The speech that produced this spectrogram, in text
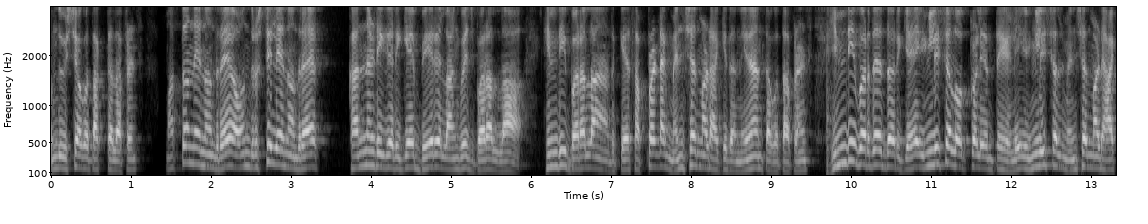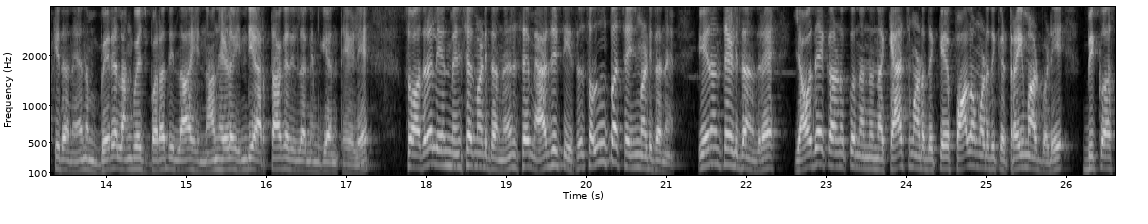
ಒಂದು ವಿಷಯ ಗೊತ್ತಾಗ್ತಾಯಿಲ್ಲ ಫ್ರೆಂಡ್ಸ್ ಮತ್ತೊಂದೇನು ಅಂದರೆ ಅವನ ದೃಷ್ಟಿಲಿ ಏನು ಕನ್ನಡಿಗರಿಗೆ ಬೇರೆ ಲ್ಯಾಂಗ್ವೇಜ್ ಬರಲ್ಲ. ಹಿಂದಿ ಬರಲ್ಲ ಅದಕ್ಕೆ ಸಪ್ರೇಟಾಗಿ ಮೆನ್ಷನ್ ಮಾಡಿ ಹಾಕಿದ್ದಾನೆ. ಏನಂತ ಗೊತ್ತಾ ಫ್ರೆಂಡ್ಸ್ ಹಿಂದಿ ಬರದೇ ಇದ್ದವ್ರಿಗೆ ಇಂಗ್ಲೀಷಲ್ಲಿ ಓದ್ಕೊಳ್ಳಿ ಅಂತ ಹೇಳಿ ಇಂಗ್ಲೀಷಲ್ಲಿ ಮೆನ್ಷನ್ ಮಾಡಿ ಹಾಕಿದ್ದಾನೆ. ನಮ್ಗೆ ಬೇರೆ ಲ್ಯಾಂಗ್ವೇಜ್ ಬರೋದಿಲ್ಲ. ನಾನು ಹೇಳೋ ಹಿಂದಿ ಅರ್ಥ ಆಗೋದಿಲ್ಲ ನಿಮಗೆ ಅಂತ ಹೇಳಿ. ಸೊ ಅದರಲ್ಲಿ ಏನು ಮೆನ್ಷನ್ ಮಾಡಿದ್ದಾನೆ ಅಂದರೆ ಸೇಮ್ ಆ್ಯಸ್ ಇಟ್ ಈಸ್ ಸ್ವಲ್ಪ ಚೇಂಜ್ ಮಾಡಿದ್ದಾನೆ. ಏನಂತ ಹೇಳಿದ್ದಾನೆ ಅಂದರೆ, ಯಾವುದೇ ಕಾರಣಕ್ಕೂ ನನ್ನನ್ನು ಕ್ಯಾಚ್ ಮಾಡೋದಕ್ಕೆ ಫಾಲೋ ಮಾಡೋದಕ್ಕೆ ಟ್ರೈ ಮಾಡಬೇಡಿ ಬಿಕಾಸ್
